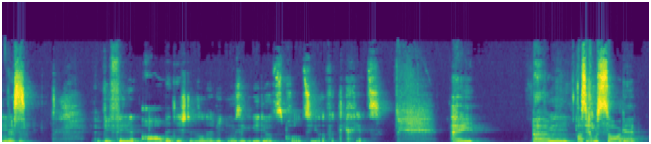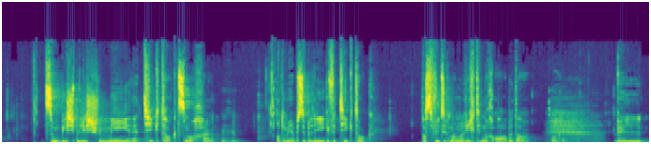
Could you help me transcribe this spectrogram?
Yes. Wie viel Arbeit ist denn so ein Vi- Musikvideo zu produzieren für dich jetzt? Hey, ähm, also ich muss sagen, zum Beispiel ist für mich ein TikTok zu machen oder mir etwas überlegen für TikTok, das fühlt sich manchmal richtig nach Arbeit an. Okay. Weil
